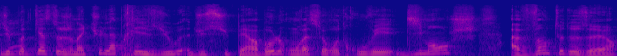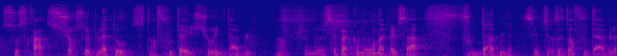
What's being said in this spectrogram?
du podcast Jeune Actu, la preview du Super Bowl. On va se retrouver dimanche À 22h, ce sera sur ce plateau. C'est un fauteuil sur une table. hein. Je ne sais pas comment on appelle ça. Foutable. C'est un foutable.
